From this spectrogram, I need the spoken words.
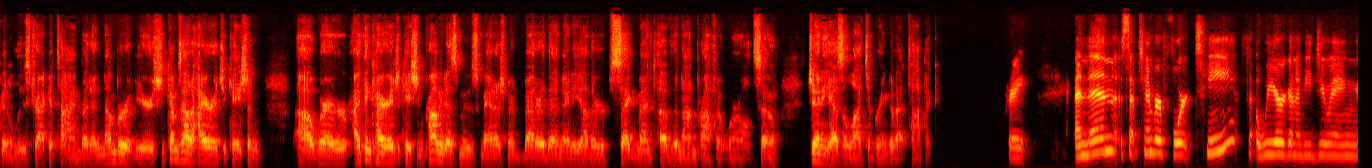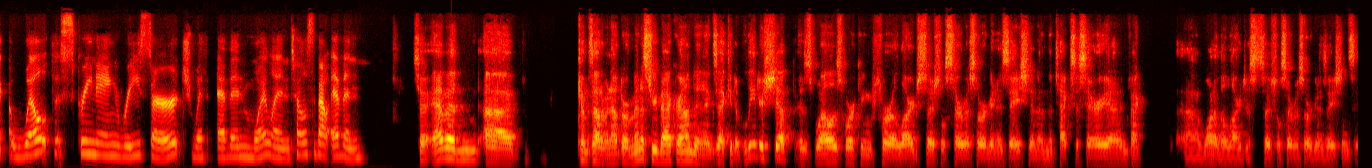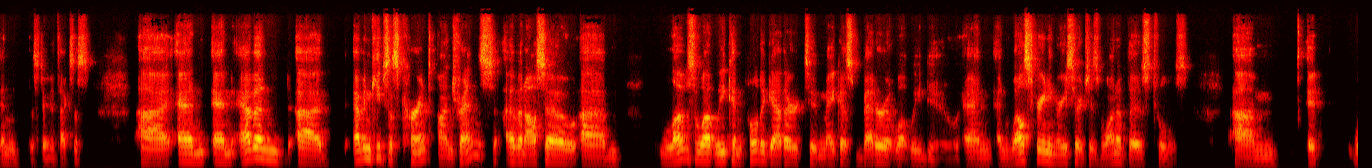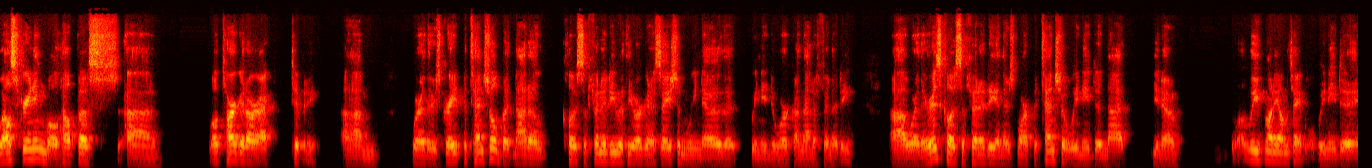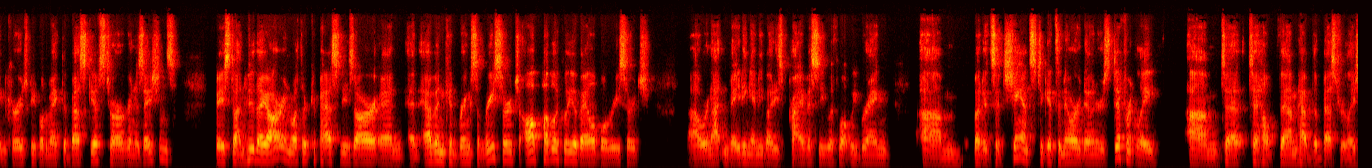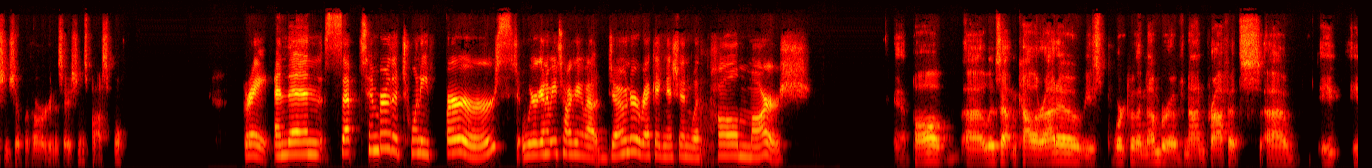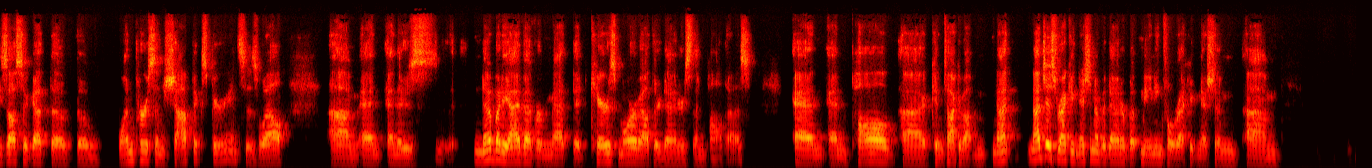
going to lose track of time, but a number of years. She comes out of higher education, uh, where I think higher education probably does moves management better than any other segment of the nonprofit world. So Jenny has a lot to bring to that topic. Great. And then September 14th, we are going to be doing wealth screening research with Evan Moylan. Tell us about Evan. So, Evan uh, comes out of an outdoor ministry background and executive leadership, as well as working for a large social service organization in the Texas area. In fact, uh, one of the largest social service organizations in the state of Texas. Uh, and and Evan uh, Evan keeps us current on trends. Evan also um, loves what we can pull together to make us better at what we do. And, and wealth screening research is one of those tools. Um, it wealth screening will help us uh, well target our activity. Um, where there's great potential, but not a close affinity with the organization, we know that we need to work on that affinity. Uh, where there is close affinity and there's more potential, we need to not, you know, leave money on the table. We need to encourage people to make the best gifts to our organizations based on who they are and what their capacities are. And, and Evan can bring some research, all publicly available research. Uh, we're not invading anybody's privacy with what we bring, um, but it's a chance to get to know our donors differently um, to, to help them have the best relationship with our organization as possible. Great. And then September the 21st, we're going to be talking about donor recognition with Paul Marsh. Yeah, Paul uh, lives out in Colorado. He's worked with a number of nonprofits. Uh, he, he's also got the, the one person shop experience as well. Um, and, and there's nobody I've ever met that cares more about their donors than Paul does. And, and Paul uh, can talk about not, not just recognition of a donor, but meaningful recognition um,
